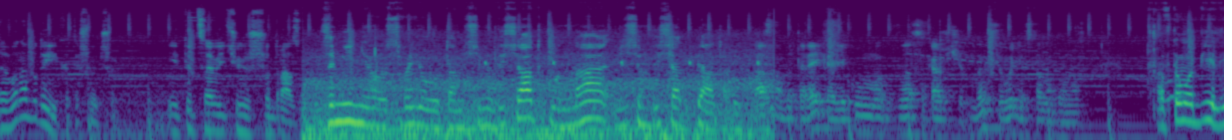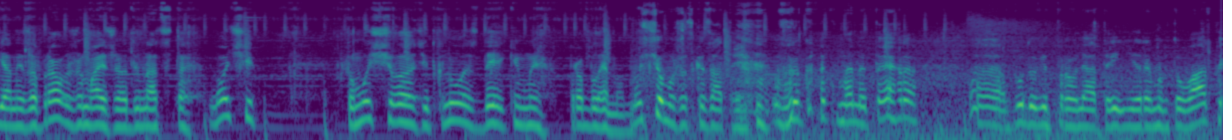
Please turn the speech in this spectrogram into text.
де вона буде їхати швидше. І ти це відчуєш одразу. Замінюю свою там 70-ку на 85-ку. Класна батарейка, яку власне кажучи, ми сьогодні встановимо. Автомобіль я не забрав вже майже 11 ночі, тому що зіткнулася з деякими проблемами. Ну що можу сказати? В руках в мене тегра. е, Буду відправляти її ремонтувати.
